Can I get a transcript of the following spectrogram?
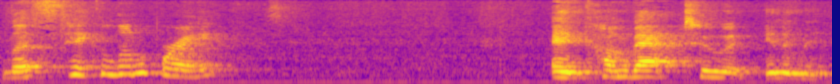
let's take a little break and come back to it in a minute.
